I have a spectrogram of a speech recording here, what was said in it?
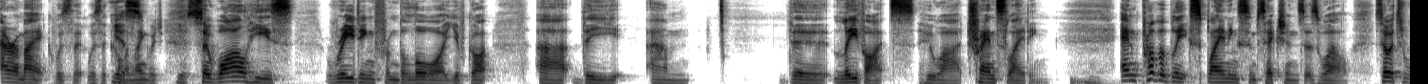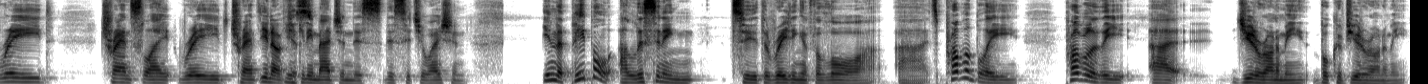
Aramaic was the was the common Yes. language. Yes. So while he's reading from the law, you've got uh, the um, the Levites who are translating and probably explaining some sections as well. So it's read, translate, read, trans. You know, if Yes. you can imagine this this situation, you know, the people are listening to the reading of the law. Uh, it's probably probably the uh, Deuteronomy, book of Deuteronomy,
